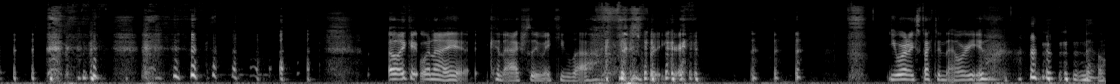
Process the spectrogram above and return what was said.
I like it when I can actually make you laugh. It's pretty great. You weren't expecting that, were you? no.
